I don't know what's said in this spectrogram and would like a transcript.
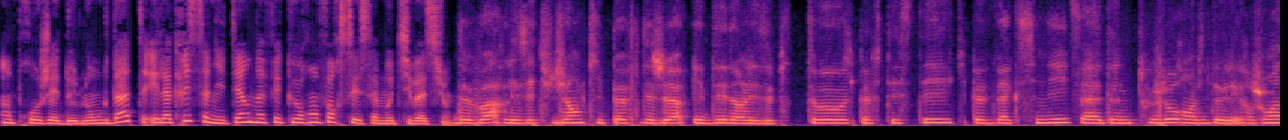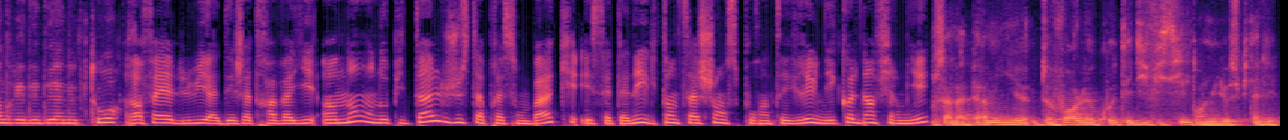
un projet de longue date et la crise sanitaire n'a fait que renforcer sa motivation. De voir les étudiants qui peuvent déjà aider dans les hôpitaux, qui peuvent tester, qui peuvent vacciner, ça donne toujours envie de les rejoindre et d'aider à notre tour. Raphaël, lui, a déjà travaillé un an en hôpital juste après son bac et cette année, il tente sa chance pour intégrer une école d'infirmiers. Ça m'a permis de voir le côté difficile dans le milieu hospitalier.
